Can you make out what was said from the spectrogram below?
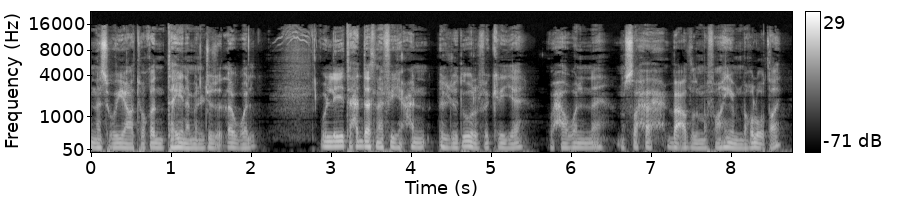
النسويات وقد انتهينا من الجزء الأول واللي تحدثنا فيه عن الجذور الفكرية وحاولنا نصحح بعض المفاهيم المغلوطة.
